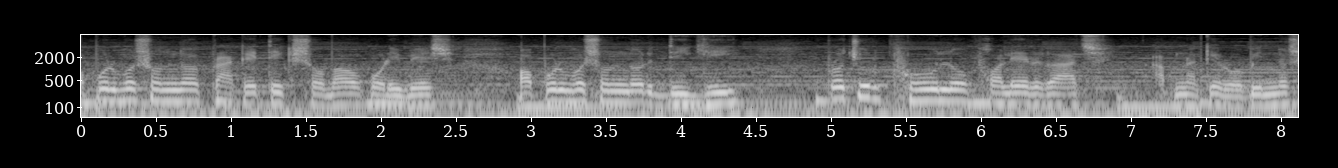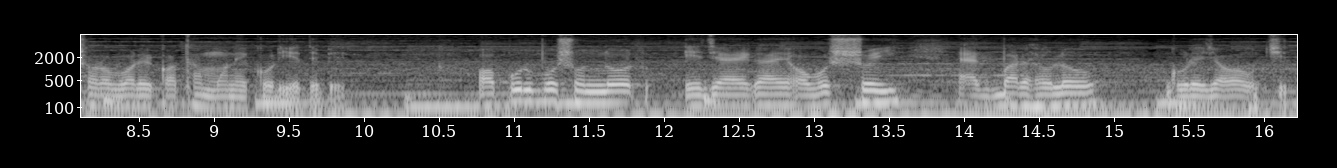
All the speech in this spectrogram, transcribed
অপূর্ব সুন্দর প্রাকৃতিক শোভা ও পরিবেশ, অপূর্ব সুন্দর দিঘি, প্রচুর ফুল ও ফলের গাছ আপনাকে রবীন্দ্র সরোবরের কথা মনে করিয়ে দেবে। অপূর্ব সুন্দর এ জায়গায় অবশ্যই একবার হলেও ঘুরে যাওয়া উচিত।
